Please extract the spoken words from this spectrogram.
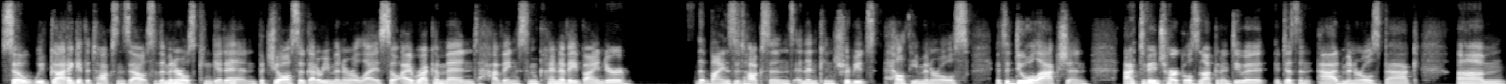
So we've got to get the toxins out so the minerals can get in but you also got to remineralize. So i recommend having some kind of a binder that binds the toxins and then contributes healthy minerals. It's a dual action. Activated charcoal is not going to do it. It doesn't add minerals back. Um,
